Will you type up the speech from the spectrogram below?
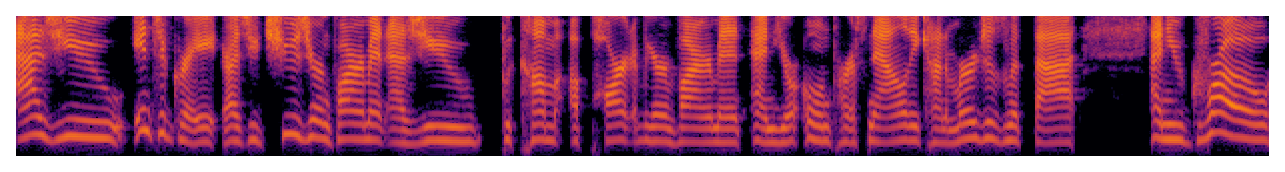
as you integrate, as you choose your environment, as you become a part of your environment and your own personality kind of merges with that and you grow,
